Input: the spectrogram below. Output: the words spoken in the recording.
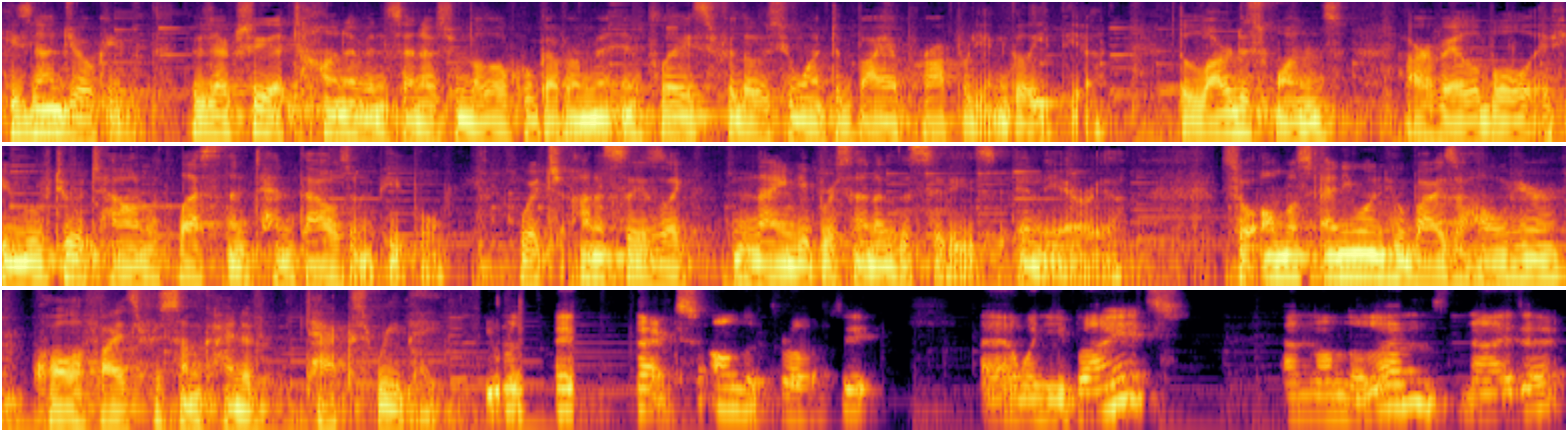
He's not joking. There's actually a ton of incentives from the local government in place for those who want to buy a property in Galicia. The largest ones are available if you move to a town with less than 10,000 people, which honestly is like 90% of the cities in the area. So almost anyone who buys a home here qualifies for some kind of tax rebate. You will pay tax on the property uh, when you buy it, and on the land, neither.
